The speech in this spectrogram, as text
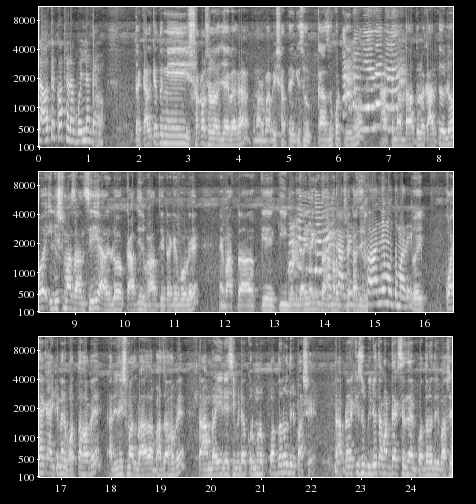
দাওয়াতের কথাটা বললে দেন। তা কালকে তুমি সকাল সকাল যাইবা গা তোমার ভাবির সাথে কিছু কাজও করতে দিব আর তোমার দাওয়াত হলো কালকে হলো ইলিশ মাছ আনছি আর হলো কাজির ভাত যেটাকে বলে ভাতটা কে কি বলে জানি না কিন্তু আমার বাসায় কাজির নেমো তোমারে। তো এই কয়েক আইটেমের ভর্তা হবে আর ইলিশ মাছ ভাজা হবে। তা আমরা এই রেসিপিটা করব হলো পদ্মা নদীর পাশে। তা আপনারা কিছু ভিডিওতে আমার দেখছেন যে আমি পদ্মা নদীর পাশে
